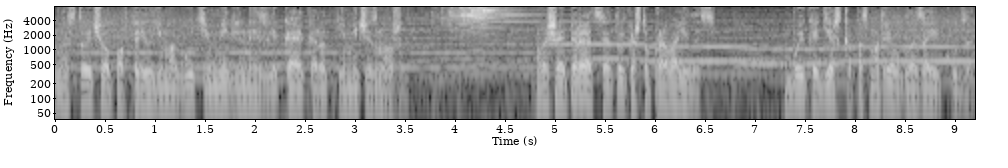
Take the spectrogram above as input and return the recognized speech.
Настойчиво повторил Ямагути, медленно извлекая короткий меч из ножен. «Ваша операция только что провалилась. Бойко дерзко посмотрел в глаза Якудза.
